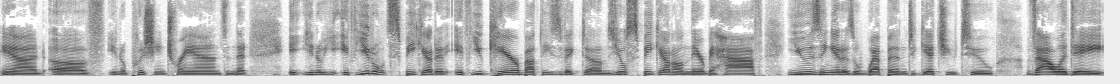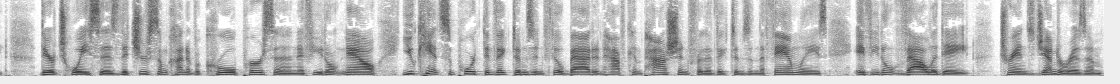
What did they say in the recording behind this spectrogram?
and of you know pushing trans and that it, you know if you don't speak out if you care about these victims you'll speak out on their behalf using it as a weapon to get you to validate their choices that you're some kind of a cruel person if you don't now you can't support the victims and feel bad and have compassion for the victims and the families if you don't validate transgenderism.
